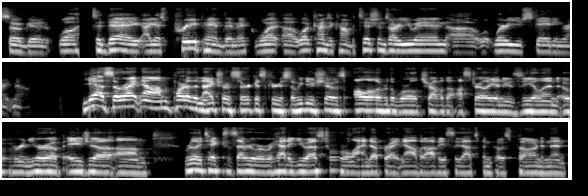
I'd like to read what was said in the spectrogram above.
So good. Well, today, I guess pre-pandemic, what uh, what kinds of competitions are you in? Uh, where are you skating right now? Yeah, so right now I'm part of the Nitro Circus crew. So we do shows all over the world, travel to Australia, New Zealand, over in Europe, Asia. Um, really takes us everywhere. We had a U.S. tour lined up right now, but obviously that's been postponed. And then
